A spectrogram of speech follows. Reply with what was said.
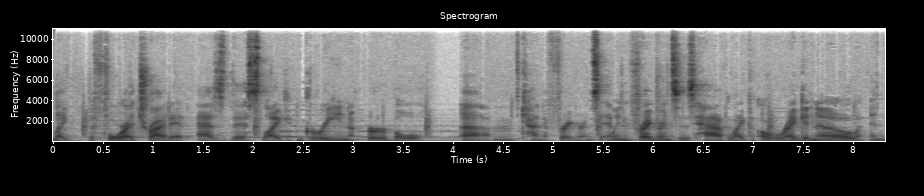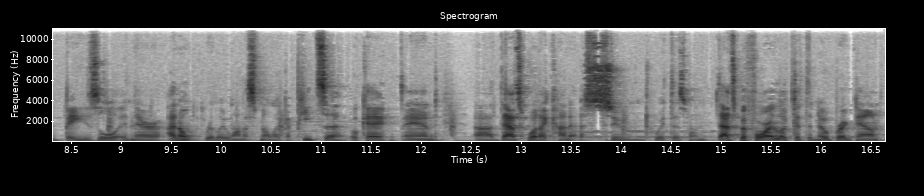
like before I tried it, as this like green herbal um, kind of fragrance. And when fragrances have like oregano and basil in there, I don't really want to smell like a pizza, okay? And uh, that's what I kind of assumed with this one. That's before I looked at the note breakdown.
